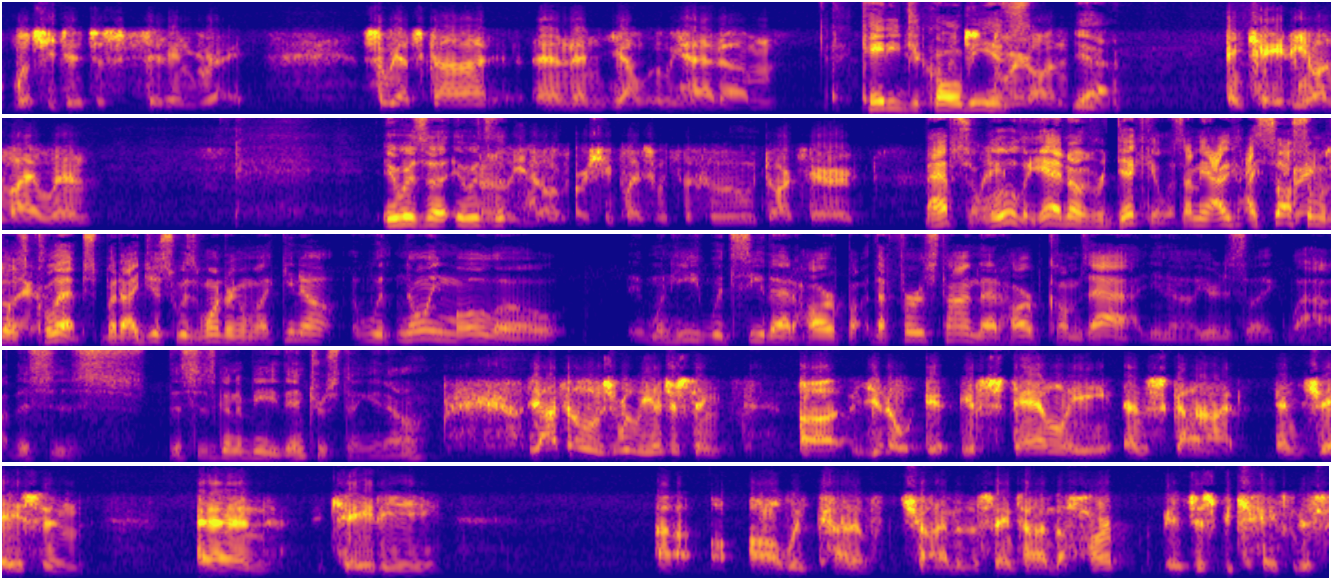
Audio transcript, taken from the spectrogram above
What she did just fit in great. So we had Scott, and then yeah, we had um, Katie Jacoby is. On- Yeah. and Katie on violin. It was a. It was I don't know if you know. She plays with the Who, dark haired. absolutely. Yeah. No, ridiculous. I mean, I, I saw some of those player. clips, but I just was wondering. I'm like, you know, with knowing Molo, when he would see that harp, the first time that harp comes out, you know, you're just like, wow, this is this is going to be interesting. You know. Yeah, I thought it was really interesting. Uh, you know, if, if Stanley and Scott and Jason and Katie uh, all would kind of chime at the same time, the harp it just became this.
